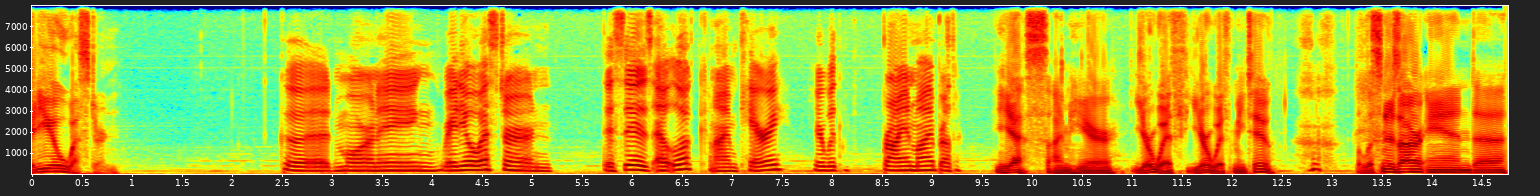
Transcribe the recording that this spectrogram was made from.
Radio Western. Good morning, Radio Western. This is Outlook, and I'm Carrie, You're with Brian, my brother. Yes, I'm here. You're with. You're with me too. the listeners are, and uh,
